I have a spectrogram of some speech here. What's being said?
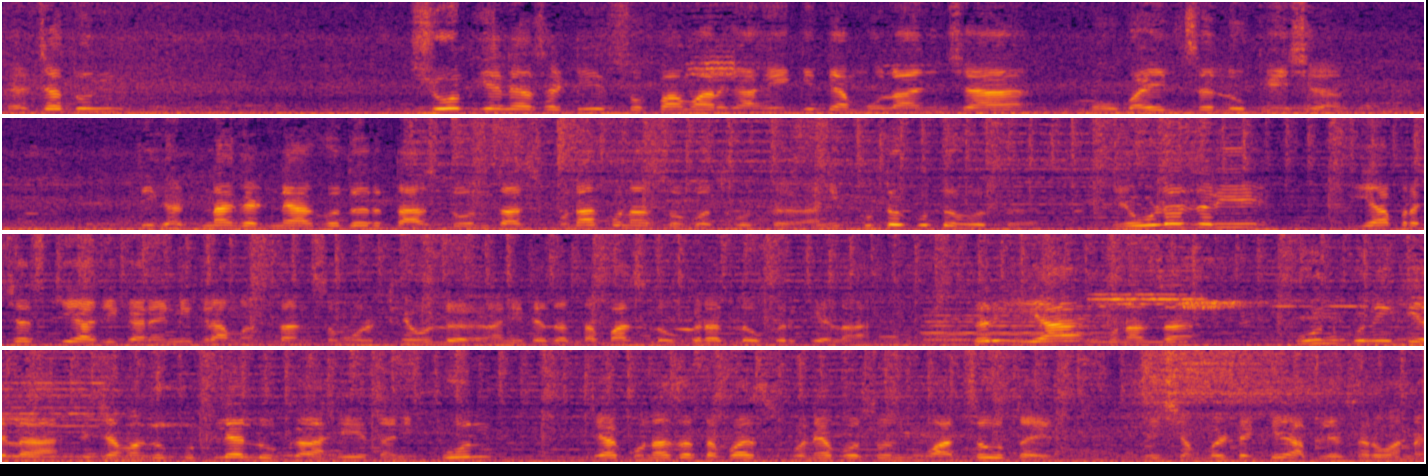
ह्याच्यातून शोध घेण्यासाठी सोपा मार्ग आहे की त्या मुलांच्या मोबाईलचं लोकेशन ती घटना घडण्या अगोदर तास दोन तास कुणाकुणासोबत होतं आणि कुठं कुठं होतं? एवढं जरी या प्रशासकीय अधिकाऱ्यांनी ग्रामस्थांसमोर ठेवलं आणि त्याचा तपास लवकरात लवकर केला तर या कुणाचा खून कुणी केला त्याच्यामागं कुठल्या लोक आहेत आणि कोण या कुणाचा तपास होण्यापासून वाचवत आहेत हे शंभर टक्के आपल्या सर्वांना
